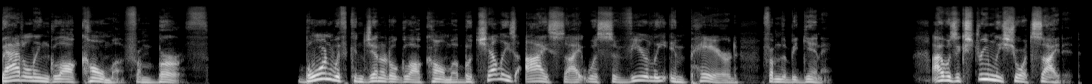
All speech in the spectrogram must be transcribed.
Battling glaucoma from birth. Born with congenital glaucoma, Bocelli's eyesight was severely impaired from the beginning. I was extremely short-sighted,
